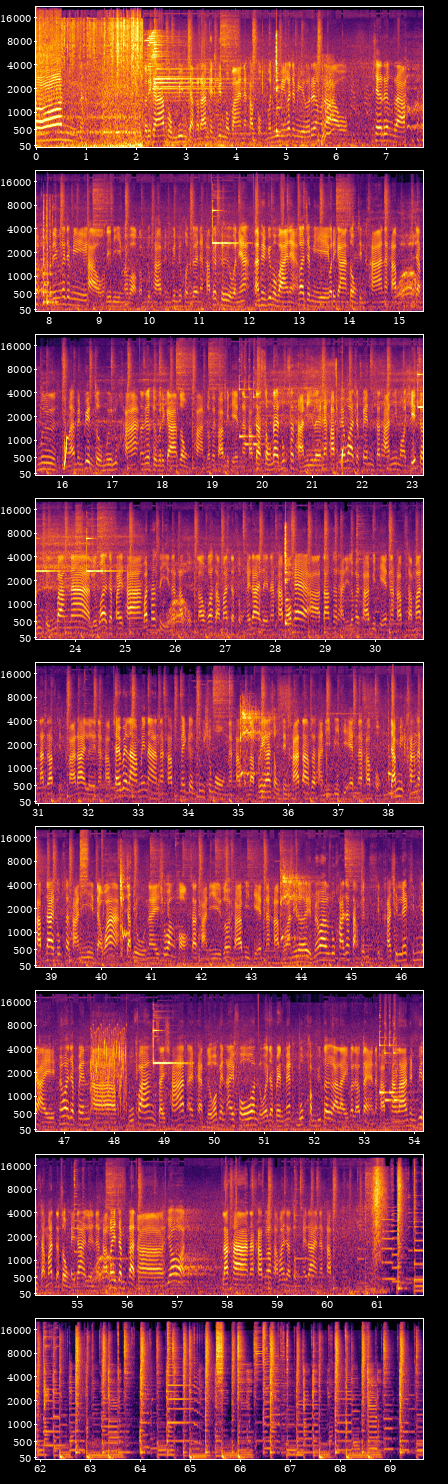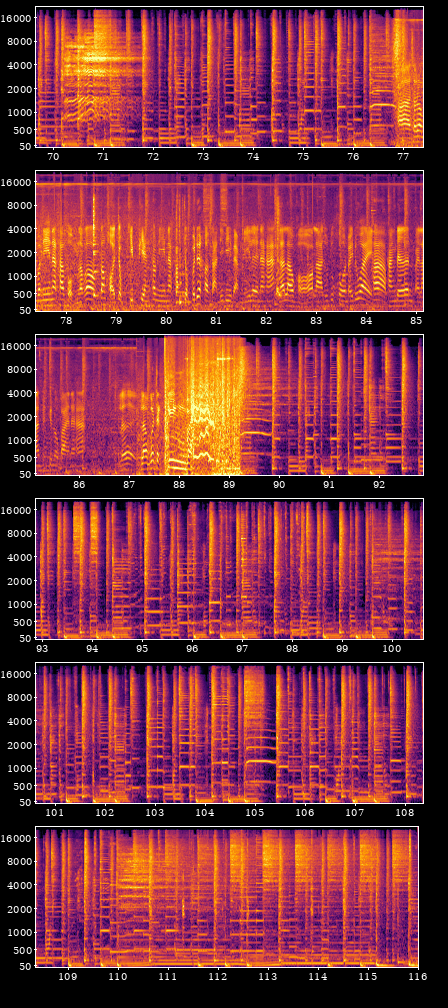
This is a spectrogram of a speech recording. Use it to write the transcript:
ร้อนสวัสดีครับ ผมบินจากร้านเพนกวินโมบายนะครับผมวันนี้บินก็จะมีเรื่องราว ไม่ใช่เรื่องราว วันนี้มันก็จะมีข่าวดีๆ มาบอกกับลูกค้าเพนกวินทุกคนด้วยนะครับ ก็คือวันนี้ร้านเพนกวินโมบายเนี่ยก็จะมีบริการส่งสินค้านะครับจากมือของร้านเพนกวินสู่มือลูกค้า นั่นก็คือบริการส่งผ่านรถไฟฟ้า BTS นะครับจัดส่งได้ทุกสถานีเลยนะครับไม่ว่าจะเป็นสถานีหมอชิดจนถึงบางนา หรือว่าจะไปทางวัดพระศรีนะครับผมเราก็สามารถจะส่งให้ได้เลยนะครับขอแค่ตามสถานีรถไฟฟ้า BTS นะครับสามารถนัดรับสินค้าได้เลยนะครับใช้เวลาไม่นานนะครับไม่เกินครึ่งชั่วโมงนะครับสำหรับบริการส่งสินค้าตามสถาานี BTS นะครับผมย้ำอีกครั้งนะครับได้ทุกสถานีแต่ว่าจะอยู่ในช่วงของสถานีรถไฟฟ้า BTS นะครับวันนี้เลยไม่ว่าลูกค้าจะสั่งเป็นสินค้าชิ้นเล็กชิ้นใหญ่ ไม่ว่าจะเป็นอ่าหูฟังสายชาร์จ iPad หรือว่าเป็น iPhone หรือว่าจะเป็น MacBook คอมพิวเตอร์อะไรก็แล้วแต่นะครับ ทางร้านเพนกวินสามารถจะส่งให้ได้เลยนะครับ ไม่จำกัดอายอดราคานะครับ ก็สามารถจะส่งให้ได้นะครับ สำหรับวันนี้นะครับผมแล้วก็ต้องขอจบคลิปเพียงเท่านี้นะครับ จบไปด้วยข่าวสารดีๆแบบนี้เลยนะฮะ แล้วเราขอลาทุกๆคนไปด้วยภาพทางเดินไปร้านเพชรกินโนบายนะฮะเลยเราก็จะกิ้งไป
